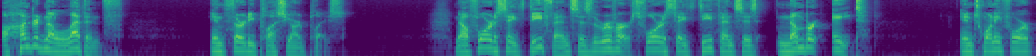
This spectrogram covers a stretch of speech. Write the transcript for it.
111th in 30 plus yard plays. Now, Florida State's defense is the reverse. Florida State's defense is number 8 in 24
